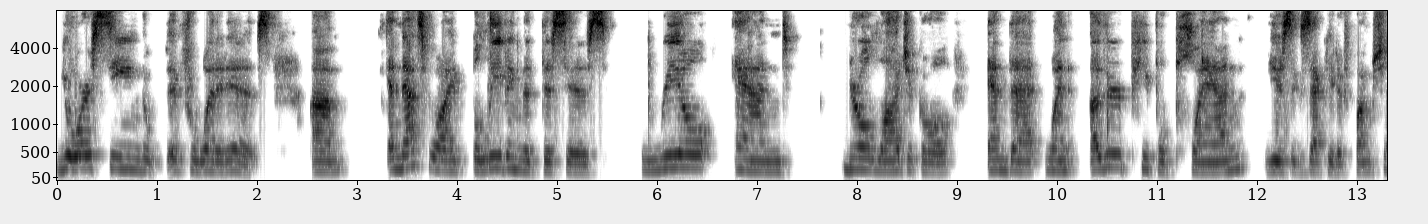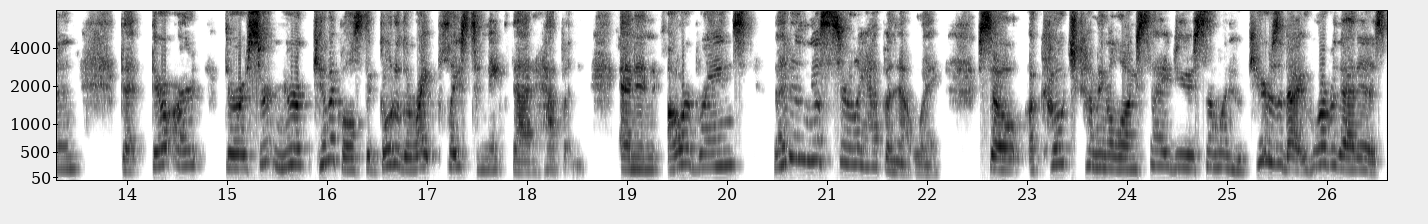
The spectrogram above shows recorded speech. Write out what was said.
You're seeing the, it for what it is. Um, and that's why believing that this is real and neurological and that when other people plan use executive function that there are there are certain neurochemicals that go to the right place to make that happen. And in our brains that doesn't necessarily happen that way. So a coach coming alongside you someone who cares about you whoever that is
